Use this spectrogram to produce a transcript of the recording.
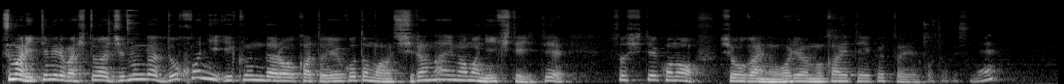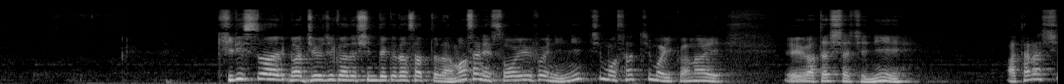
つまり言ってみれば人は自分がどこに行くんだろうかということも知らないままに生きていて、そしてこの生涯の終わりを迎えていくということですね。キリストが十字架で死んでくださったのはまさにそういうふうにニッチもサッチもいかない私たちに新し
